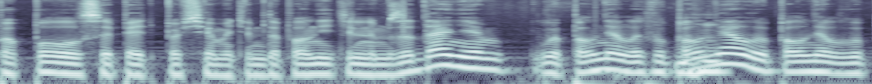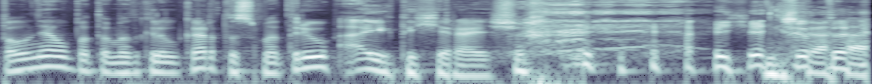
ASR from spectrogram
пополз опять по всем этим дополнительным заданиям. Выполнял их, выполнял, выполнял, выполнял, потом открыл карту, смотрю, а их до хера еще. Я что-то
